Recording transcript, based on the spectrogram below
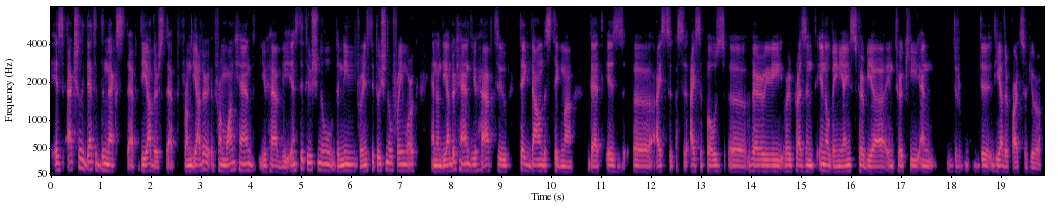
is actually that the next step, the other step. From the other, from one hand, you have the institutional, the need for institutional framework, and on the other hand, you have to take down the stigma that is, uh, I, I suppose, uh, very very present in Albania, in Serbia, in Turkey, and the, the, the other parts of Europe?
